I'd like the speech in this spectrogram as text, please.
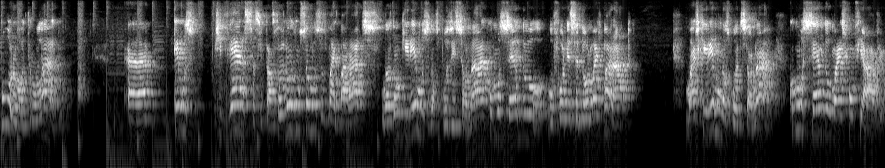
Por outro lado, uh, temos diversas situações. Nós não somos os mais baratos, nós não queremos nos posicionar como sendo o fornecedor mais barato, mas queremos nos posicionar como sendo o mais confiável.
